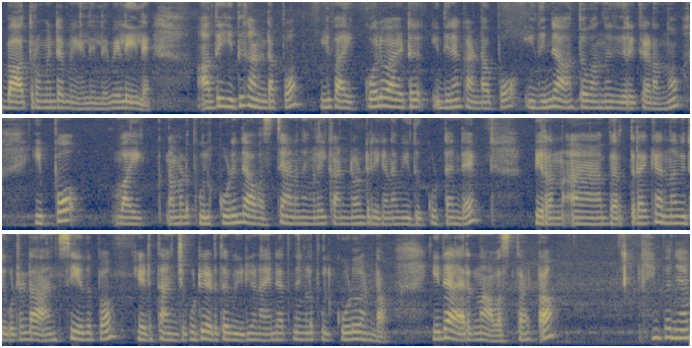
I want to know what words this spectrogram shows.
ബാത്റൂമിന്റെ മേളിൽ വെളിയിലെ. അത് ഇത് കണ്ടപ്പോൾ ഈ വൈക്കോലുമായിട്ട് ഇതിനെ കണ്ടപ്പോൾ ഇതിന്റെ അകത്ത് വന്ന് കീറി കിടന്നു. ഇപ്പോൾ വൈ നമ്മുടെ പുൽക്കൂടിന്റെ അവസ്ഥയാണ് നിങ്ങൾ ഈ കണ്ടുകൊണ്ടിരിക്കുന്ന വിതുക്കുട്ടന്റെ പിറന്ന ബർത്ത്ഡേക്ക് അന്ന് വിതുക്കുട്ടൻ ഡാൻസ് ചെയ്തപ്പോൾ എടുത്ത അഞ്ചുകുട്ടി എടുത്ത വീഡിയോ ആണ്. അതിന്റെ അകത്ത് നിങ്ങൾ പുൽക്കൂട് കണ്ടോ? ഇതായിരുന്നു അവസ്ഥ കേട്ടോ. ഇപ്പം ഞാൻ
